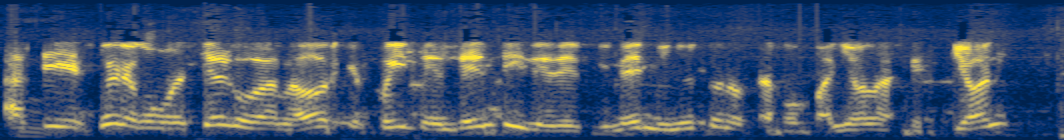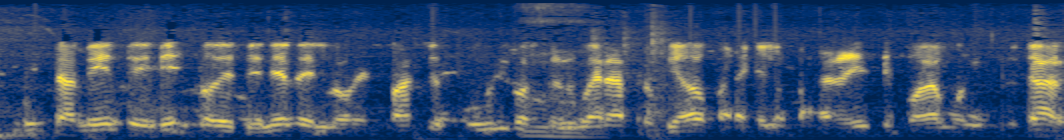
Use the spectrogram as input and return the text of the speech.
Así es, bueno, como decía el gobernador, que fue intendente y desde el primer minuto nos acompañó en la gestión, justamente en esto de tener en los espacios públicos un lugar apropiado para que los paranaenses podamos disfrutar.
